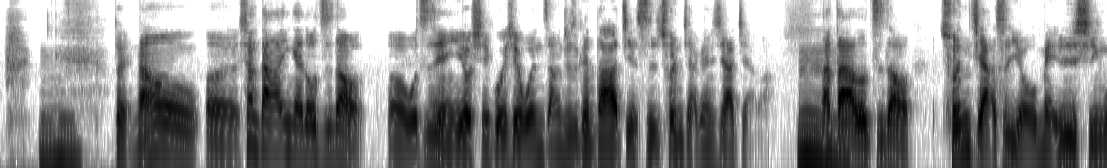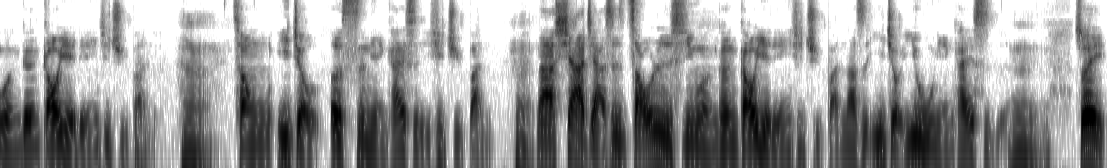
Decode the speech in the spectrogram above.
嗯，对，然后呃，像大家应该都知道，呃，我之前也有写过一些文章，就是跟大家解释春假跟夏假嘛，嗯，那大家都知道，春假是由每日新闻跟高野连一起举办的。嗯，从一九二四年开始一起举办。嗯，那夏甲是朝日新闻跟高野连一起举办，那是一九一五年开始的。嗯，所以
